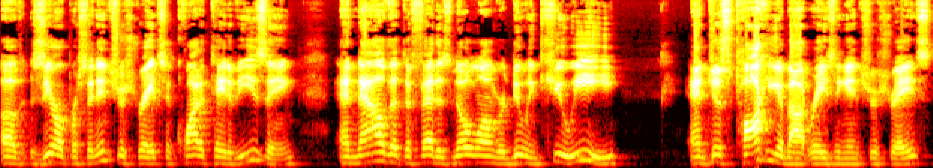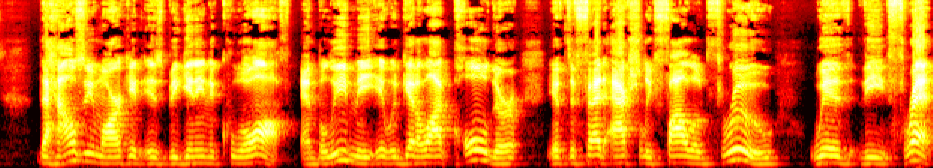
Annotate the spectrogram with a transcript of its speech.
of 0% interest rates and quantitative easing. And now that the Fed is no longer doing QE and just talking about raising interest rates, the housing market is beginning to cool off. And believe me, it would get a lot colder if the Fed actually followed through with the threat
